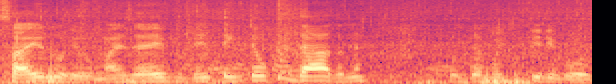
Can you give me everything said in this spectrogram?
sair do rio, mas é evidente tem que ter o cuidado, né? Tudo é muito perigoso.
